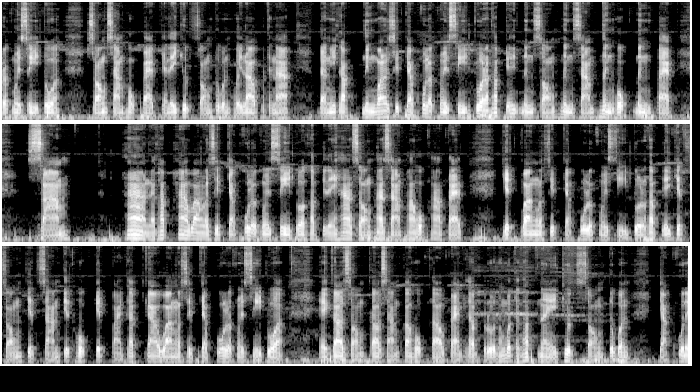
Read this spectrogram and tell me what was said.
หลักหน่วย 4 ตัว 2 3 6 8 จะได้ชุด 2 ตัวบนหวยลาวพัฒนา ดังนี้ครับ1วันละ10จับคู่หลักหน่วย 4 ตัวนะครับจะได้1 2 1 3 1 6 1 8 3 5นะครับ5วางละ10จับคู่หลักหน่วย 4 ตัวครับจะได้ 5 2 5 3 5 6 5 8 7 วางละ10จับคู่หลักหน่วย 4 ตัวนะครับจะได้7 2 7 3 7 6 7 8ครับ9วางละ10จับคู่หลักหน่วย 4 ตัวให้9 2 9 3 9 6 9 8ครับรวมทั้งหมดนะครับในชุด 2 ตัวบนจับคู่ใน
